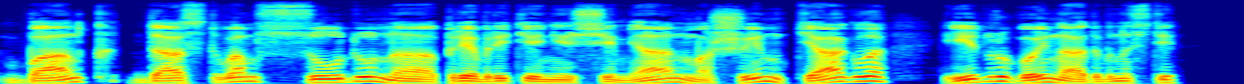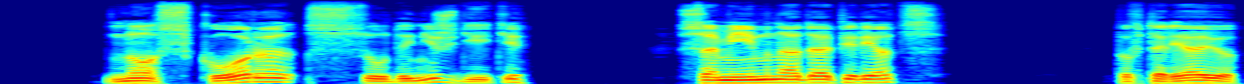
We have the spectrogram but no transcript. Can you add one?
банк даст вам суду на приобретение семян, машин, тягла и другой надобности. Но скоро суды не ждите. Самим надо опереться. Повторяю,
